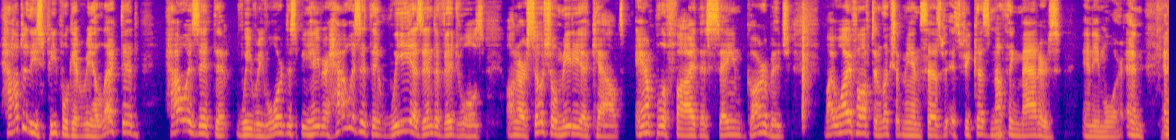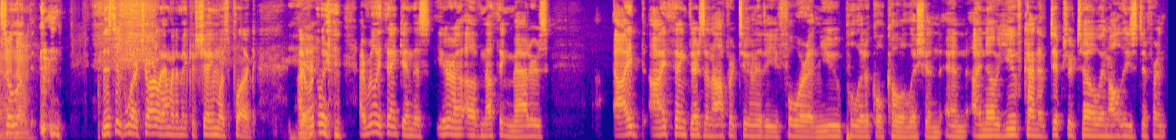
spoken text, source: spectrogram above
how do these people get reelected how is it that we reward this behavior? How is it that we as individuals on our social media accounts amplify the same garbage? My wife often looks at me and says, it's because nothing matters anymore. And, and yeah, so look, this is where Charlie, I'm going to make a shameless plug. Yeah. I really, I really think in this era of nothing matters, I I think there's an opportunity for a new political coalition, and I know you've kind of dipped your toe in all these different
